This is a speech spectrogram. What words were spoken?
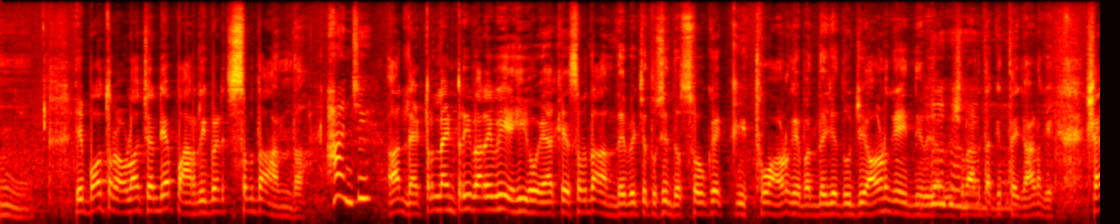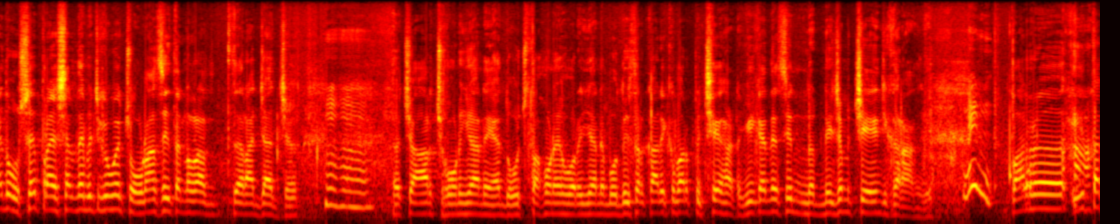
ਇਹ ਬਹੁਤ ਰੌਲਾ ਚੱਲਿਆ ਪਾਰਲੀਮੈਂਟ 'ਚ ਸੰਵਿਧਾਨ ਦਾ। ਹਾਂਜੀ। ਆ ਲੈਟਰਲ ਐਂਟਰੀ ਬਾਰੇ ਵੀ ਇਹੀ ਹੋਇਆ ਕਿ ਸੰਵਿਧਾਨ ਦੇ ਵਿੱਚ ਤੁਸੀਂ ਦੱਸੋ ਕਿ ਕਿੱਥੋਂ ਆਉਣਗੇ ਬੰਦੇ ਜੇ ਦੂਜੇ ਆਉਣਗੇ ਇੰਨੀ ਰਿਜ਼ਰਵੇਸ਼ਨ ਵਾਲੇ ਤਾਂ ਕਿੱਥੇ ਜਾਣਗੇ? ਸ਼ਾਇਦ ਉਸੇ ਪ੍ਰੈਸ਼ਰ ਦੇ ਵਿੱਚ ਕਿਉਂਕਿ ਚੋਣਾਂ ਸੀ ਤਿੰਨ ਰਾਜਾਂ 'ਚ। ਚਾਰ ਚ ਹੋਣੀਆਂ ਨੇ ਦੋ ਚ ਤਾਂ ਹੁਣੇ ਹੋ ਰਹੀਆਂ ਨੇ। ਮੋਦੀ ਸਰਕਾਰ ਇੱਕ ਵਾਰ ਪਿੱਛੇ ਹਟ ਗਈ ਕਹਿੰਦੇ ਸੀ ਨਿਯਮ ਚੇਂਜ ਕਰਾਂਗੇ। ਨਹੀਂ ਪਰ ਇਹ ਤਾਂ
